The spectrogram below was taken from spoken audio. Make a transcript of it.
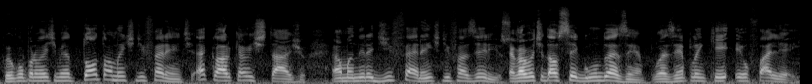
Foi um comprometimento totalmente diferente. É claro que é um estágio, é uma maneira diferente de fazer isso. Agora eu vou te dar o segundo exemplo, o exemplo em que eu falhei.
